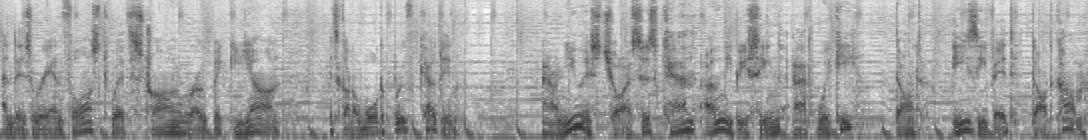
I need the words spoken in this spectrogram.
and is reinforced with strong Robic yarn. It's got a waterproof coating. Our newest choices can only be seen at wiki.ezvid.com.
